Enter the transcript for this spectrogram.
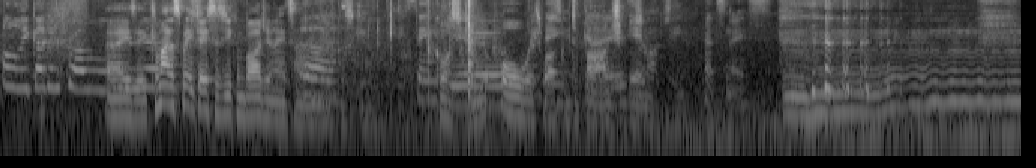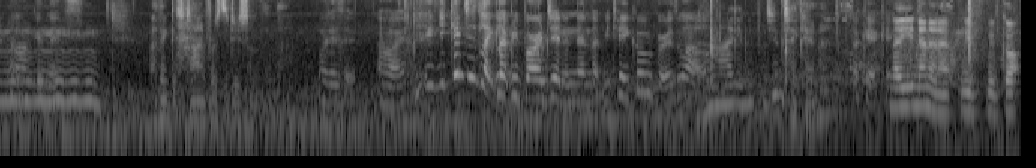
totally got in trouble. Amazing. Yeah. Commander Smitty J says you can barge in anytime. Uh, Of course you can. Thank Of course, you. You're always welcome to barge guys. in. That's nice. oh goodness. I think it's time for us to do something though. What is it? Oh, you, you can't just like let me barge in and then let me take over as well. No, you didn't, you didn't take over. Okay, okay. No, you, no, no, no. We've we've got.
